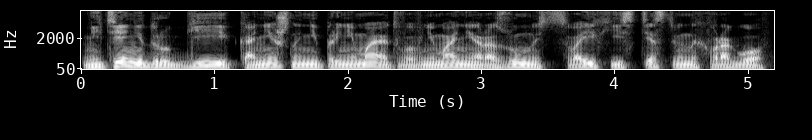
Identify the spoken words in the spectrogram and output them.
Ни те, ни другие, конечно, не принимают во внимание разумность своих естественных врагов.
